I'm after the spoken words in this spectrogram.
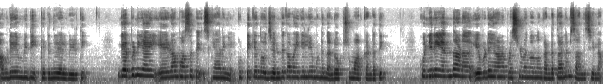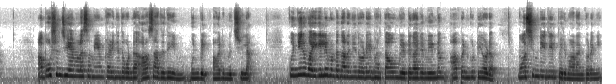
അവിടെയും വിധി കെട്ടുനിഴൽ വീഴ്ത്തി. ഗർഭിണിയായി ഏഴാം മാസത്തെ സ്കാനിങ്ങിൽ കുട്ടിക്കെന്തോ ജനിതക വൈകല്യമുണ്ടെന്ന് ഡോക്ടർമാർ കണ്ടെത്തി. കുഞ്ഞിനെ എന്താണ് എവിടെയാണ് പ്രശ്നമെന്നൊന്നും കണ്ടെത്താനും സാധിച്ചില്ല. അബോഷൻ ചെയ്യാനുള്ള സമയം കഴിഞ്ഞതുകൊണ്ട് ആ സാധ്യതയും മുൻപിൽ ആരും വെച്ചില്ല. കുഞ്ഞിന് വൈകല്യമുണ്ടെന്നറിഞ്ഞതോടെ ഭർത്താവും വീട്ടുകാരും വീണ്ടും ആ പെൺകുട്ടിയോട് മോശം രീതിയിൽ പെരുമാറാൻ തുടങ്ങി.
